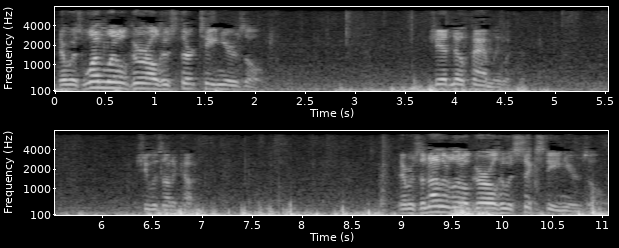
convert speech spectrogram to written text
There was one little girl who's 13 years old. She had no family with her. She was unaccompanied. There was another little girl who was 16 years old.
